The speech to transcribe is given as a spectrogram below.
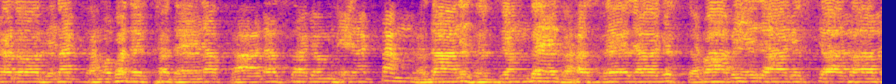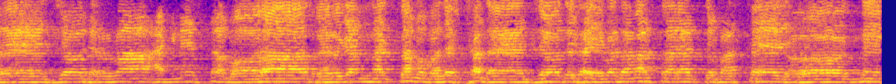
करोति नक्तमुपतिष्ठते न प्राणः सगम् हि नक्तम् प्रदानि सृज्यन्ते सहस्रेजागिश्च मापीजागिश्च साधे ज्योतिर्वा रात्रिर्यन्नक्तमुपतिष्ठते ज्योतिषैव तमस्तरत्युपस्थेयोऽग्ने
